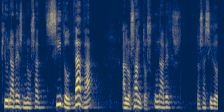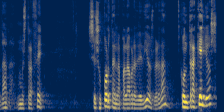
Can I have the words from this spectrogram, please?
que una vez nos ha sido dada a los santos, una vez nos ha sido dada nuestra fe se soporta en la palabra de Dios, ¿verdad? Contra aquellos,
